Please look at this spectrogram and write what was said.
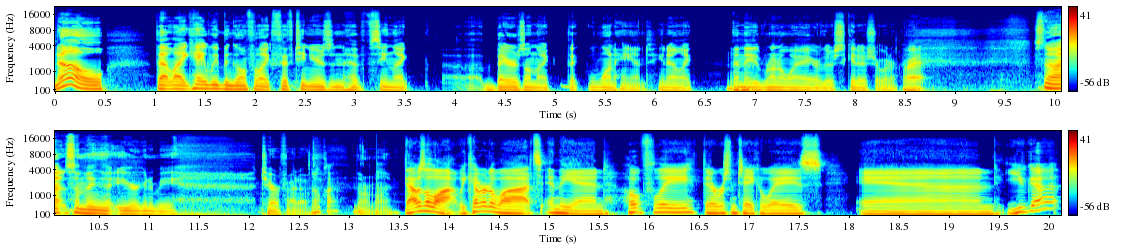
know that, like, hey, we've been going for like 15 years and have seen like uh, bears on like the one hand, you know, like, and they Mm-hmm. run away or they're skittish or whatever. right. It's not something that you're gonna be terrified of. Okay. Normally. That was a lot. We covered a lot in the end. Hopefully, there were some takeaways, and you've got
